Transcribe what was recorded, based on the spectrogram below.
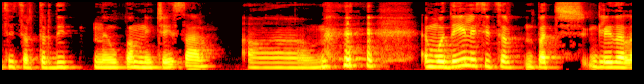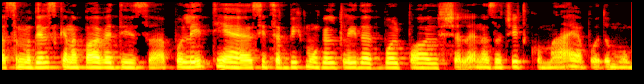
Sicer trditi ne upam ničesar, Um, modeli, sicer pač gledala sem modelske napovedi za poletje, sicer bi jih mogli gledati bolj pol šele na začetku maja, bodo mu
